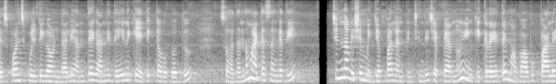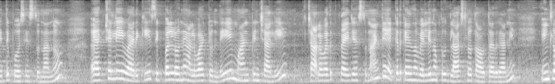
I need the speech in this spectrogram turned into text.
రెస్పాన్సిబిలిటీగా ఉండాలి. అంతేగాని దేనికి ఎడిక్ట్ అవ్వకూడదు. సో అదన్నమాట సంగతి. చిన్న విషయం మీకు చెప్పాలనిపించింది చెప్పాను. ఇంక ఇక్కడైతే మా బాబుకు పాలైతే పోషిస్తున్నాను యాక్చువల్లీ వారికి సిప్పల్లోనే అలవాటు ఉంది మాన్పించాలి. చాలా వరకు ట్రై చేస్తున్నా. అంటే ఎక్కడికైనా వెళ్ళినప్పుడు గ్లాస్లో తాగుతారు కానీ ఇంట్లో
